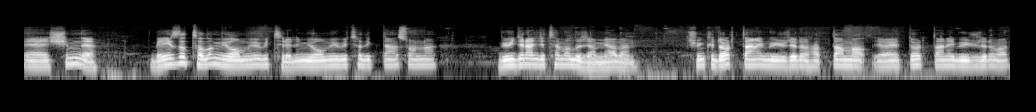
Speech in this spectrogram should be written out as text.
Ee, şimdi base atalım yoğmuyu bitirelim. Yoğmuyu bitirdikten sonra büyü direnci tem alacağım ya ben. Çünkü 4 tane büyücüleri hatta mal, evet 4 tane büyücüleri var.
